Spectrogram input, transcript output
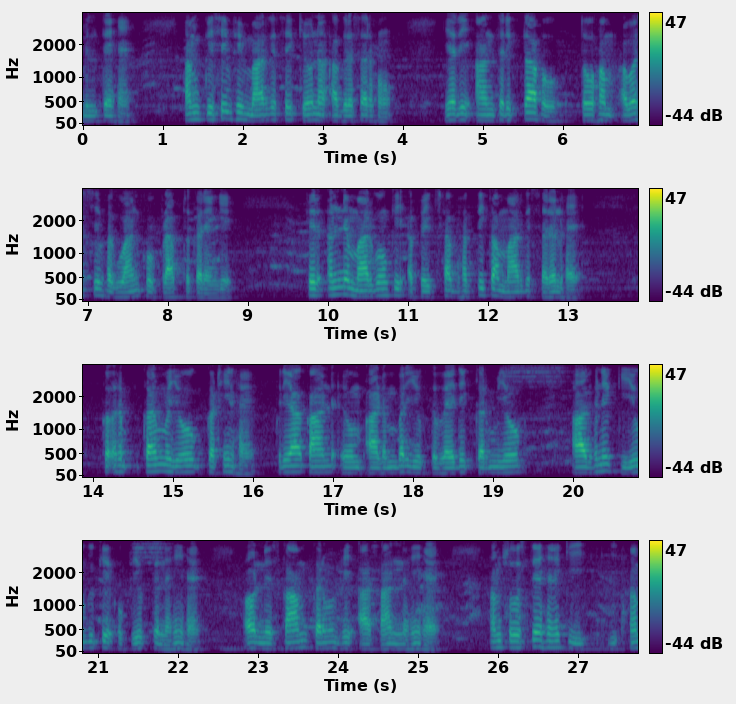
मिलते हैं। हम किसी भी मार्ग से क्यों न अग्रसर हों? यदि आंतरिकता हो तो हम अवश्य भगवान को प्राप्त करेंगे। फिर अन्य मार्गों की अपेक्षा भक्ति का मार्ग सरल है। कर्म कर्मयोग कठिन है। क्रियाकांड एवं आडंबर युक्त वैदिक कर्मयोग आधुनिक युग के उपयुक्त नहीं है और निष्काम कर्म भी आसान नहीं है। हम सोचते हैं कि हम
